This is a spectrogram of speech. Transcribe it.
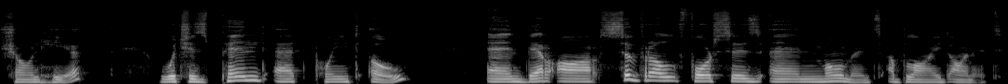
shown here, which is pinned at point O, and there are several forces and moments applied on it.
